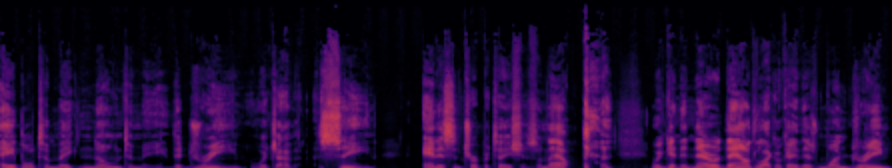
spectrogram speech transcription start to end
able to make known to me the dream which I've seen and its interpretation? So now we're getting it narrowed down to like, okay, there's one dream,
